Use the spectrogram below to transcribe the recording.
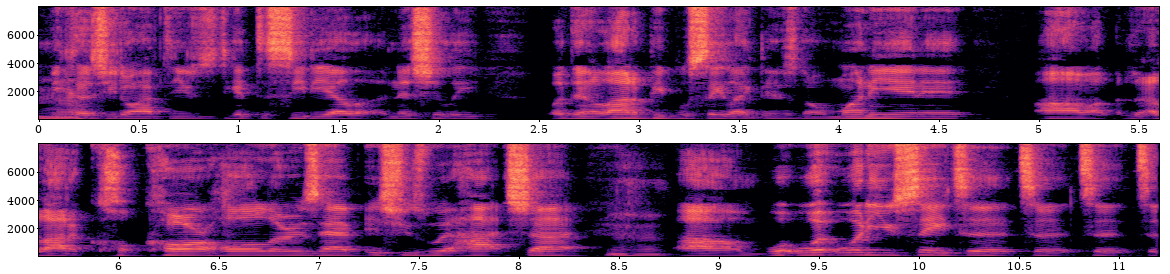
Mm-hmm. because you don't have to use to get the CDL initially. But then a lot of people say like there's no money in it. Um, a lot of ca- car haulers have issues with hot shot. Mm-hmm. Um, what, what what do you say to to to, to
